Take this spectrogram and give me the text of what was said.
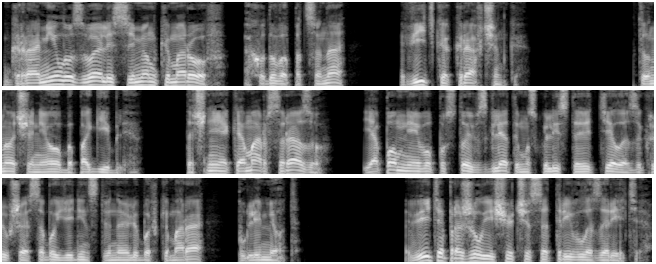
Громилу звали Семен Комаров, а худого пацана — Витька Кравченко. В ту ночь они оба погибли. Точнее, комар сразу. Я помню его пустой взгляд и мускулистое тело, закрывшее собой единственную любовь комара — пулемет. Витя прожил еще часа три в лазарете.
